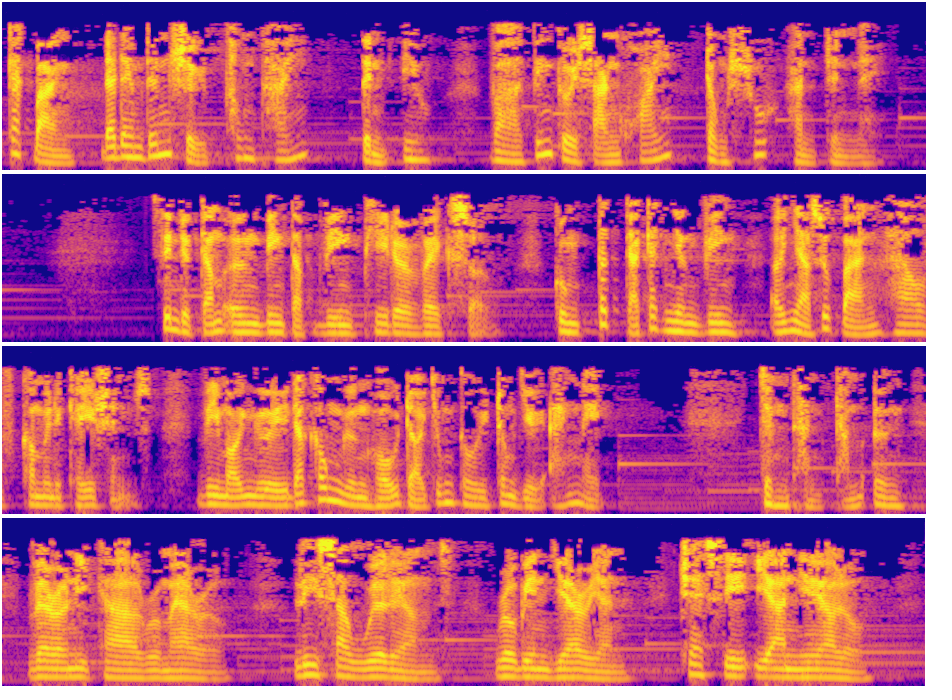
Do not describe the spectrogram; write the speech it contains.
Các bạn đã đem đến sự thông thái, tình yêu và tiếng cười sảng khoái trong suốt hành trình này. Xin được cảm ơn biên tập viên Peter Vexel cùng tất cả các nhân viên ở nhà xuất bản Health Communications vì mọi người đã không ngừng hỗ trợ chúng tôi trong dự án này. Chân thành cảm ơn Veronica Romero, Lisa Williams, Robin Yerian, Jesse Ianiello,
